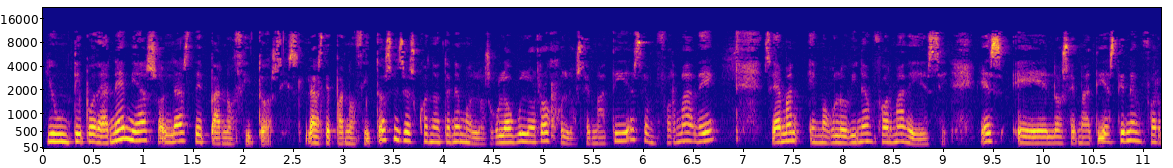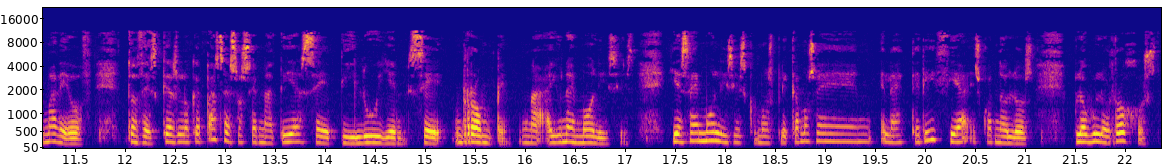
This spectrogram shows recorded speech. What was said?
y un tipo de anemias son las de panocitosis. Las de panocitosis es cuando tenemos los glóbulos rojos, los hematíes en forma de, se llaman hemoglobina en forma de S. Es, eh, los hematíes tienen forma de hoz. Entonces, ¿qué es lo que pasa? Esos hematíes se diluyen, se rompen, hay una hemólisis. Y esa hemólisis, como explicamos en, la ictericia, es cuando los glóbulos rojos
